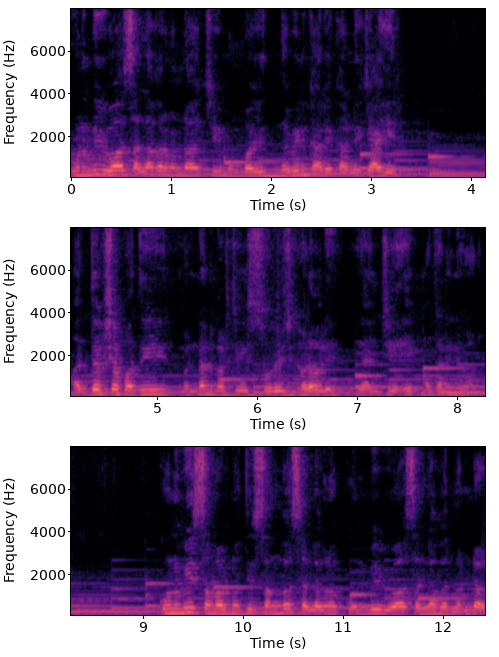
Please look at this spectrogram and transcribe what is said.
कुणबी विवाह सल्लागार मंडळाची मुंबईत नवीन कार्यकारिणी जाहीर. अध्यक्षपदी मंडणगडचे सुरेश घडवले यांची एकमताने निवड. कुणबी समाजोन्नती संघ संलग्न कुणबी विवाह सल्लागार मंडळ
